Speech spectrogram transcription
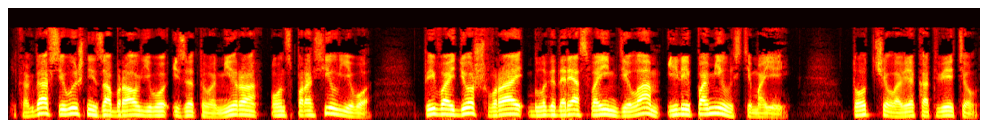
и когда Всевышний забрал его из этого мира, он спросил его — ты войдешь в рай благодаря своим делам или по милости моей?» Тот человек ответил,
